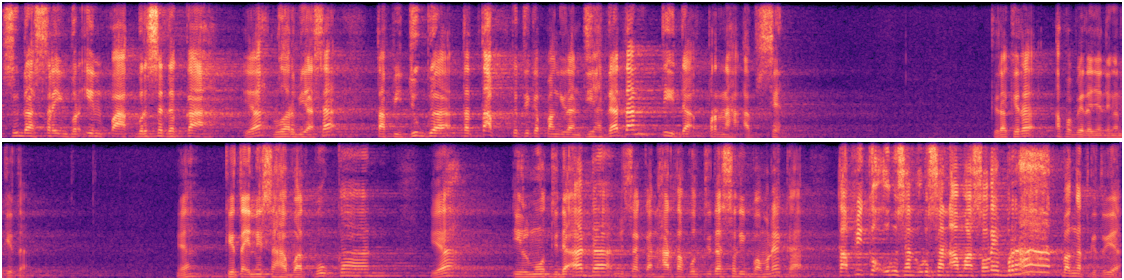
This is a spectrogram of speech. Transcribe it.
sudah sering berinfak bersedekah ya luar biasa tapi juga tetap ketika panggilan jihad datang tidak pernah absen. Kira-kira apa bedanya dengan kita? Ya, kita ini sahabat bukan, ya, ilmu tidak ada, misalkan harta pun tidak selimpah mereka, tapi kok urusan-urusan amal soleh berat banget gitu ya,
